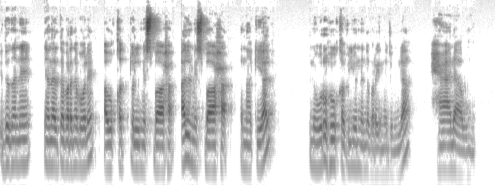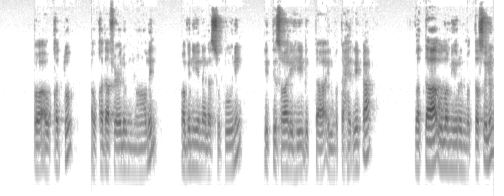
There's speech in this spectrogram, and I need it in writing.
ഇത് തന്നെ ഞാൻ നേരത്തെ പറഞ്ഞ പോലെ ഔഖത്തുൽ മിസ്ബാഹ അൽ മിസ്ബാഹ എന്നാക്കിയാൽ നൂറുഹു കവിയുൻ എന്ന് പറയുന്ന ജുംല ഹാലാവും ഇപ്പോൾ ഔഖത്തു ഔഖദ ഫേലും മാവിൻ മബനിയൻ അല സുക്കൂനി ഇത്തിസാലിഹി ബിത്ത ഇൽ മുത്തഹരിക വത്താ ഉലമീറുൻ മുത്തസിലുൻ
